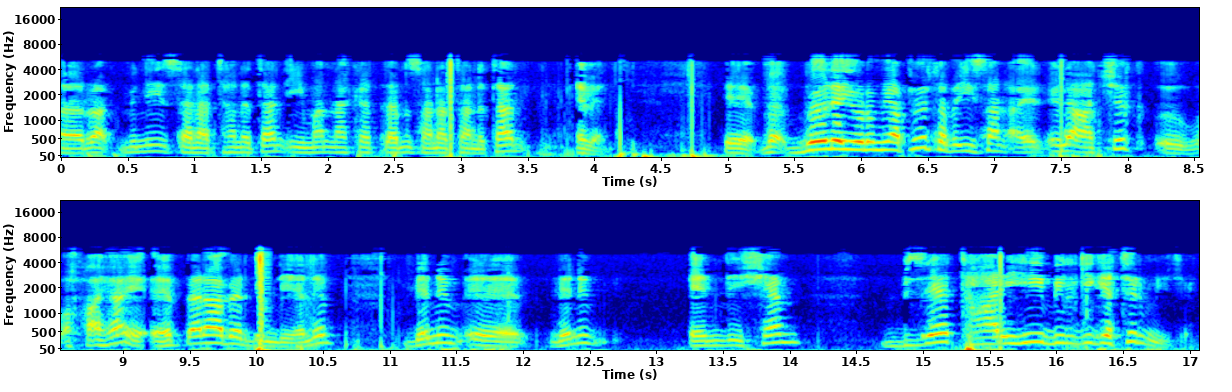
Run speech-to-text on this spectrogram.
e, Rabbini sana tanıtan, iman hakikatlerini sana tanıtan evet. E, böyle yorum yapıyor tabi insan ele açık. E, hay hay hep beraber dinleyelim benim e, benim endişem bize tarihi bilgi getirmeyecek.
